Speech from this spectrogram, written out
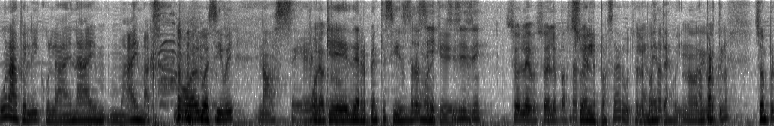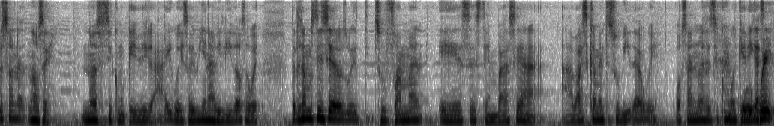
una película en IM- IMAX o algo así, güey. No sé. Porque loco. de repente sí es O sea, como sí, que sí, sí, sí. Suele, suele pasar. suele pasar, güey. La pasar. neta, güey. No Aparte, no. son personas, no sé, no es así como que yo diga, ay, güey, soy bien habilidoso, güey. Pero seamos sinceros, güey, su fama es este en base a, a básicamente su vida, güey. O sea, no es así como que digas, Güey,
